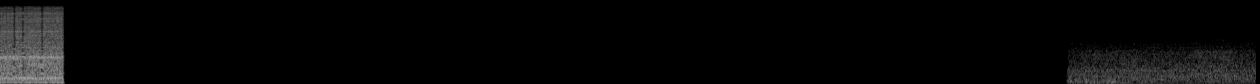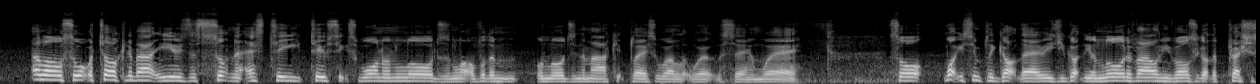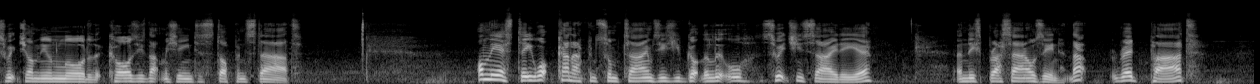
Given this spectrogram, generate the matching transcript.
Hello, so what we're talking about here is the Suttner ST261 unloads and a lot of other unloads in the marketplace as well that work the same way. So what you simply got there is you've got the unloader valve you've also got the pressure switch on the unloader that causes that machine to stop and start. On the ST what can happen sometimes is you've got the little switch inside here and this brass housing that red part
